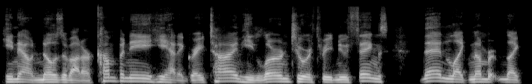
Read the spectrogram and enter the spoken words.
He now knows about our company. He had a great time. He learned two or three new things. Then like number like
